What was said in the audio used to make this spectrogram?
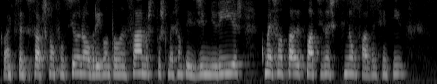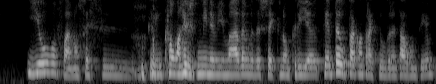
claro. E portanto tu sabes que não funciona, obrigam-te a lançar, mas depois começam a exigir melhorias, começam a, tomar decisões que não fazem sentido. E eu vou falar, não sei se um bocadinho com lajes de mina mimada, mas achei que não queria. Tentei lutar contra aquilo durante algum tempo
